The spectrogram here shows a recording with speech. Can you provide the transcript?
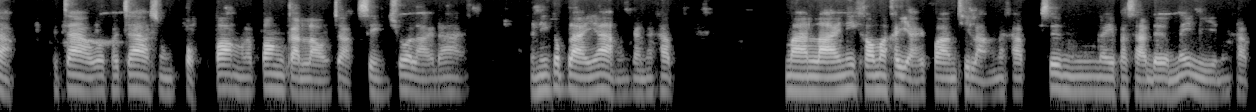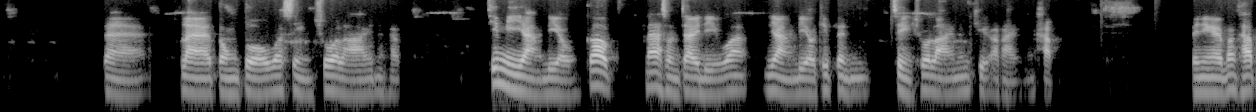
จักพระเจ้าว่าพระเจ้าทรงปกป้องและป้องกันเราจากสิ่งชั่วร้ายได้ อันนี้ก็แปลยากเหมือนกันนะครับ มารร้ายนี่เขามาขยายความทีหลังนะครับ ซึ่งในภาษาเดิมไม่มีนะครับ แต่แปลตรงตัวว่าสิ่งชั่วร้ายนะครับ ที่มีอย่างเดียวก็น่าสนใจดีว่าอย่างเดียวที่เป็นสิ่งชั่วร้ายนั่นคืออะไรนะครับ เป็นยังไงบ้างครับ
